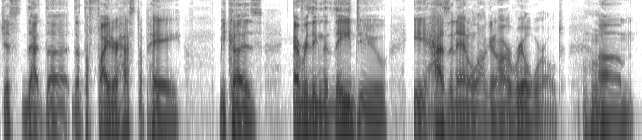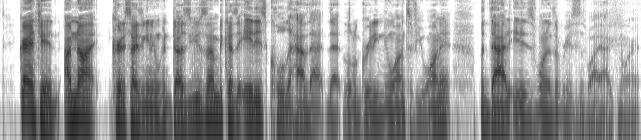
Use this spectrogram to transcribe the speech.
just that the that the fighter has to pay because everything that they do it has an analog in our real world. Mm-hmm. Um granted, I'm not criticizing anyone who does use them because it is cool to have that that little gritty nuance if you want it, but that is one of the reasons why I ignore it.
